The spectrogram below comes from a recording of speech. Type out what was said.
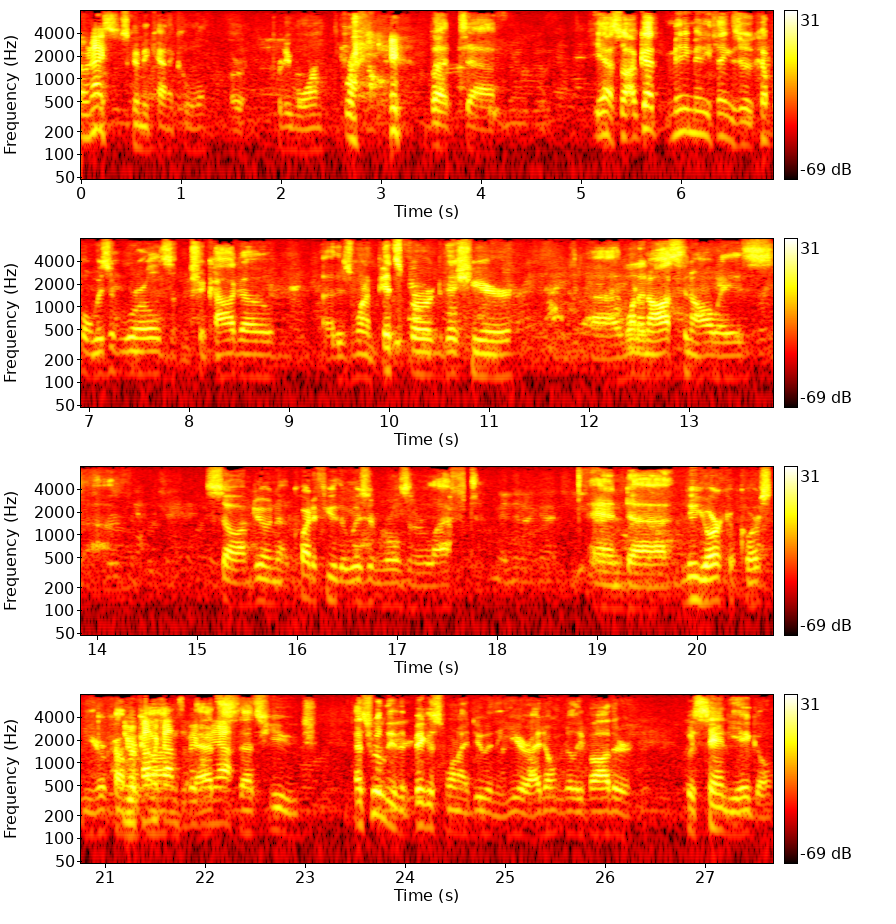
Oh, nice. It's going to be kind of cool or pretty warm. Right. But uh, yeah, so I've got many many things. There's a couple Wizard Worlds in Chicago. Uh, there's one in Pittsburgh this year. Uh, one in Austin always. Uh, so I'm doing uh, quite a few of the Wizard Worlds that are left. And uh, New York, of course, New York Comic York Comic-Con's a big one, that's, That's huge. That's really the biggest one I do in the year. I don't really bother with San Diego.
